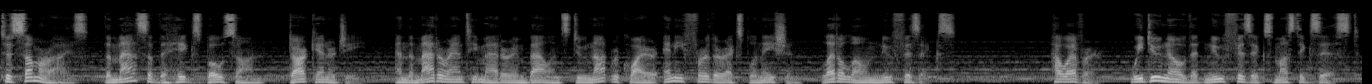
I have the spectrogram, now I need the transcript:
To summarize, the mass of the Higgs boson, dark energy, and the matter-antimatter imbalance do not require any further explanation, let alone new physics. However, we do know that new physics must exist.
